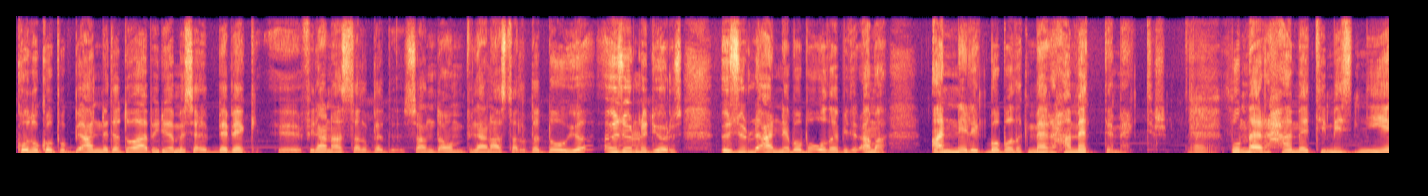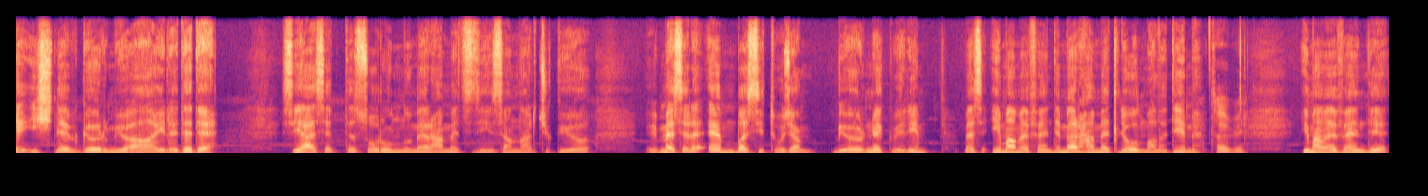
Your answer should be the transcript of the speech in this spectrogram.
Kolu kopuk bir anne de doğabiliyor mesela. Bebek e, filan hastalıkla, sandom filan hastalıkla doğuyor. Özürlü diyoruz. Özürlü anne baba olabilir ama annelik babalık merhamet demektir. Evet. Bu merhametimiz niye işlev görmüyor ailede de? Siyasette sorunlu, merhametsiz insanlar çıkıyor. E, Mesela en basit hocam bir örnek vereyim. Mesela imam efendi merhametli olmalı değil mi? Tabii. İmam efendi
